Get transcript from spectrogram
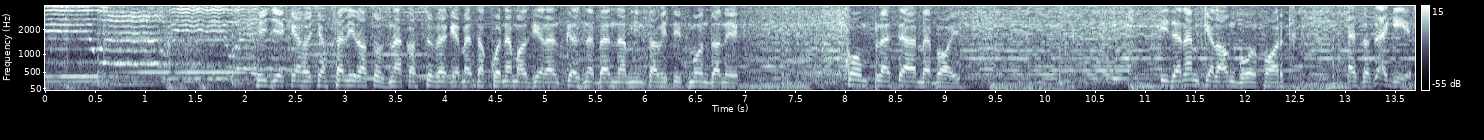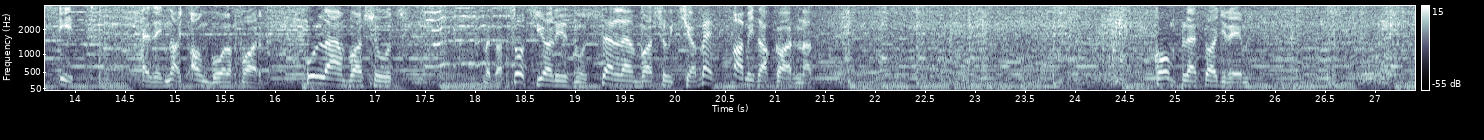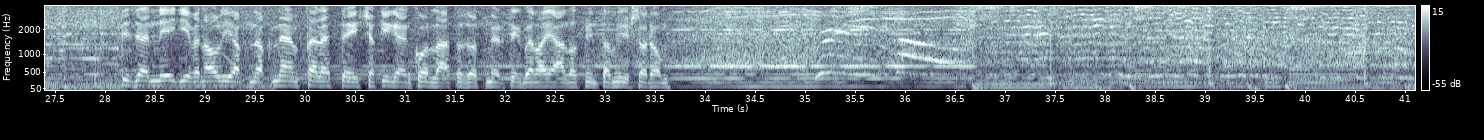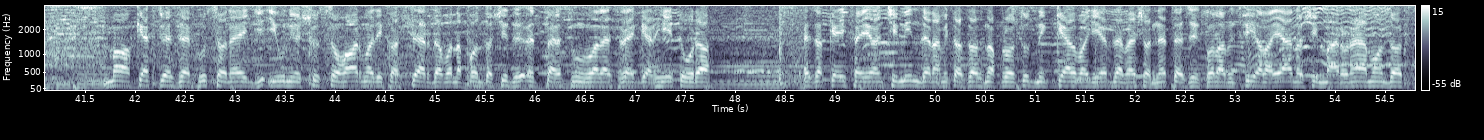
Higgyék el, hogyha feliratoznák a szövegemet, akkor nem az jelentkezne bennem, mint amit itt mondanék. Komplet elmebaj. Ide nem kell angol park. Ez az egész itt. Ez egy nagy angol park. Hullámvasút, meg a szocializmus szellemvasútja, meg amit akarnak. Komplett agyrém. 14 éven aluliaknak nem felette és csak igen korlátozott mértékben ajánlott, mint a műsorom. Ma 2021. június 23-a szerda van a pontos idő, 5 perc múlva lesz reggel 7 óra. Ez a Kejfej Jancsi minden, amit az aznapról tudni kell, vagy érdemes a netezők, valamint Fiala János immáron elmondott.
